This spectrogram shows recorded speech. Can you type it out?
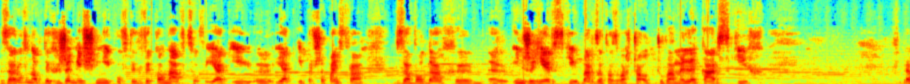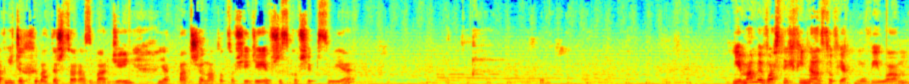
zarówno tych rzemieślników, tych wykonawców, jak i, y, jak i proszę Państwa, w zawodach y, inżynierskich, bardzo to zwłaszcza odczuwamy, lekarskich, prawniczych chyba też coraz bardziej, jak patrzę na to, co się dzieje, wszystko się psuje. Nie mamy własnych finansów, jak mówiłam.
